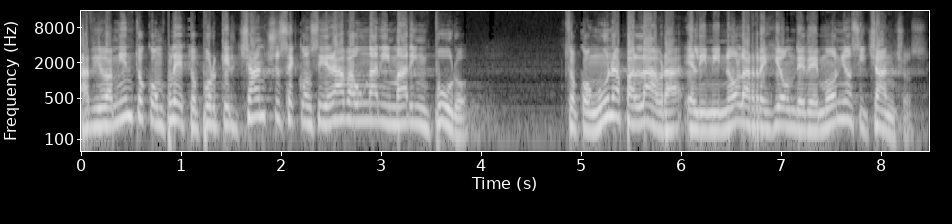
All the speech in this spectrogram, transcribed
avivamiento completo porque el chancho se consideraba un animal impuro con una palabra eliminó la región de demonios y chanchos.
